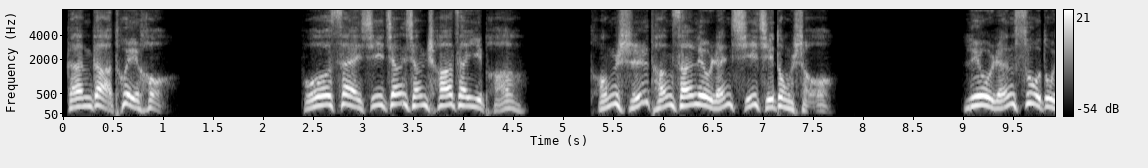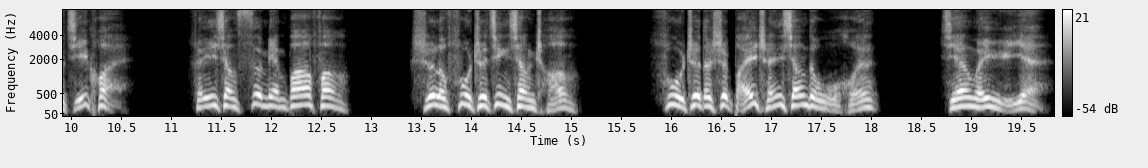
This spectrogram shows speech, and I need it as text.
尴尬退后。波塞西将香插在一旁，同时唐三六人齐齐动手。六人速度极快，飞向四面八方，施了复制镜像场，复制的是白沉香的武魂，尖尾雨燕。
